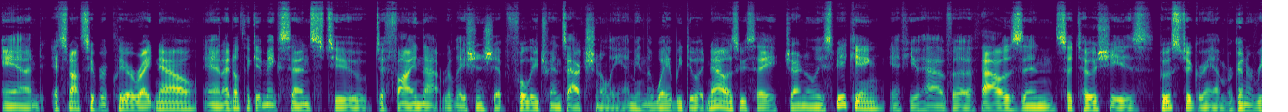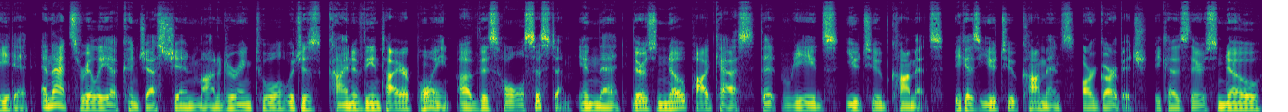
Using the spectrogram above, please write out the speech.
And it's not super clear right now. And I don't think it makes sense to define that relationship fully transactionally. I mean, the way we do it now is we say, generally speaking, if you have a thousand Satoshis boostagram, we're going to read it. And that's really a congestion monitoring tool, which is kind of the entire point of this whole system, in that there's no podcast that reads YouTube comments because YouTube comments are garbage because there's no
